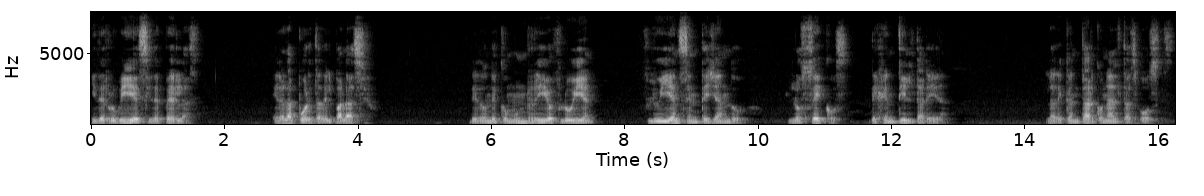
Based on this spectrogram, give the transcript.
y de rubíes y de perlas. Era la puerta del palacio, de donde como un río fluían, fluían centellando los ecos de gentil tarea, la de cantar con altas voces,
